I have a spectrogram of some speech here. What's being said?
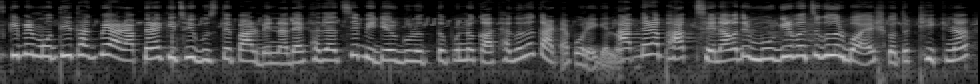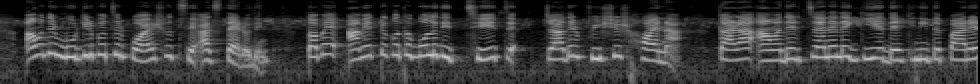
স্কিপের মধ্যেই থাকবে আর আপনারা কিছুই বুঝতে পারবেন না। দেখা যাচ্ছে ভিডিওর গুরুত্বপূর্ণ কথাগুলো কাটা পড়ে গেল। আপনারা ভাবছেন আমাদের মুরগির বাচ্চাগুলোর বয়স কত? ঠিক না। আমাদের মুরগির বাচ্চার বয়স হচ্ছে আজ তেরো দিন। তবে আমি একটা কথা বলে দিচ্ছি যে যাদের বিশ্বাস হয় না তারা আমাদের চ্যানেলে গিয়ে দেখে নিতে পারেন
